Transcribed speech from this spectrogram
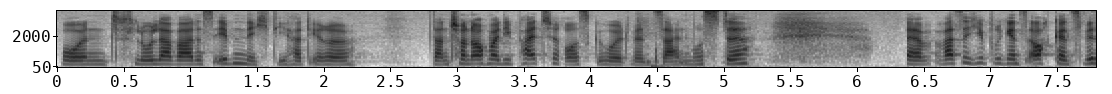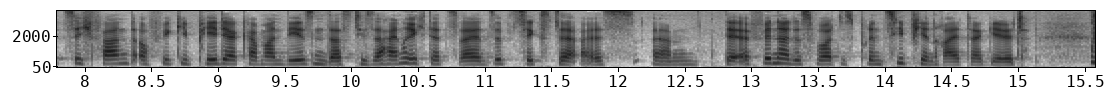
Und Lola war das eben nicht. Die hat ihre dann schon auch mal die Peitsche rausgeholt, wenn es sein musste. Äh, was ich übrigens auch ganz witzig fand, auf Wikipedia kann man lesen, dass dieser Heinrich der 72. als ähm, der Erfinder des Wortes Prinzipienreiter gilt.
